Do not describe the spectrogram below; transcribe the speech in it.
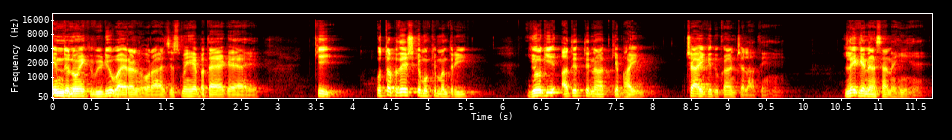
इन दिनों एक वीडियो वायरल हो रहा है, जिसमें यह बताया गया है कि उत्तर प्रदेश के मुख्यमंत्री योगी आदित्यनाथ के भाई चाय की दुकान चलाते हैं। लेकिन ऐसा नहीं है।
